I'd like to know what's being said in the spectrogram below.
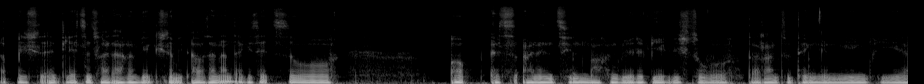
habe mich die letzten zwei Tage wirklich damit auseinandergesetzt, so ob es einen Sinn machen würde, wirklich so daran zu denken, irgendwie,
